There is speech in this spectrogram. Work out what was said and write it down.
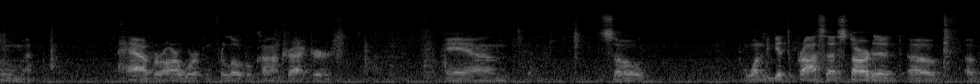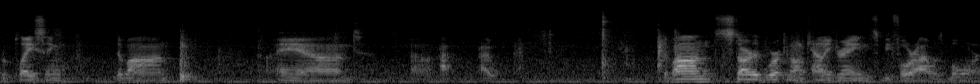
whom have or are working for local contractors. And so I wanted to get the process started of, of replacing Devon. And, uh, I, I, Devon started working on county drains before I was born.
